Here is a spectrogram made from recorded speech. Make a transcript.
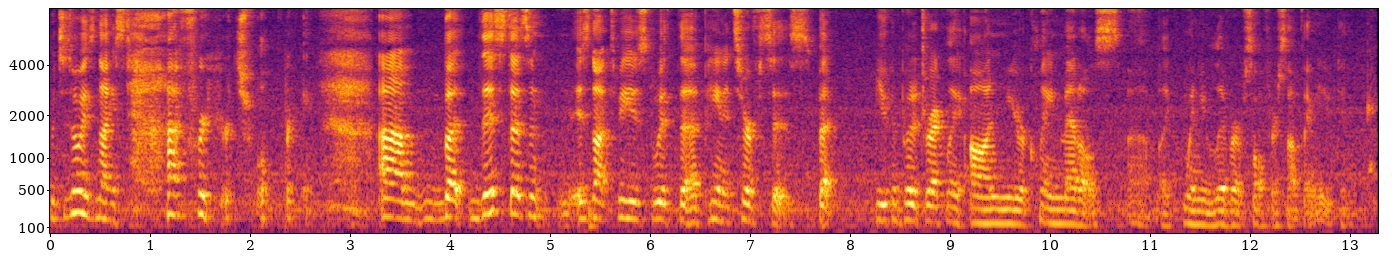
Which is always nice to have for your jewelry. Um, but this doesn't is not to be used with the painted surfaces. But you can put it directly on your clean metals. Uh, like when you liver sulfur something, you can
